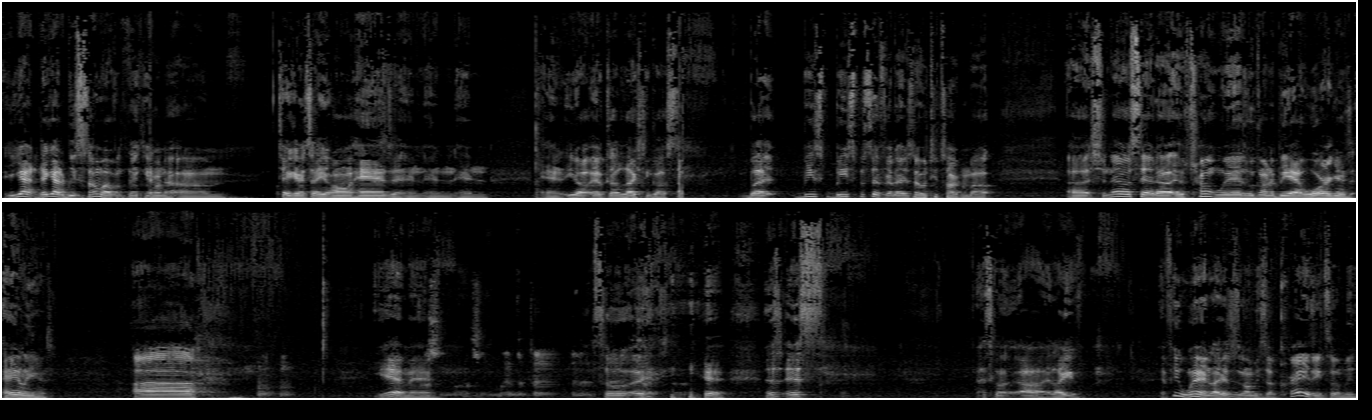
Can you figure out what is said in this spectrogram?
you got they got to be some of them thinking on the um, taking it into their own hands and and and and you know if the election goes. But be be specific. Let us know what you're talking about. Uh, Chanel said, uh, "If Trump wins, we're going to be at war against aliens." Uh, yeah, man. Some, some independent So uh, yeah, it's it's that's gonna uh, like if he win, like this is gonna be so crazy to me.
